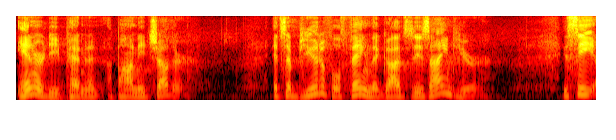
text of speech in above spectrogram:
interdependent upon each other. It's a beautiful thing that God's designed here. You see,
